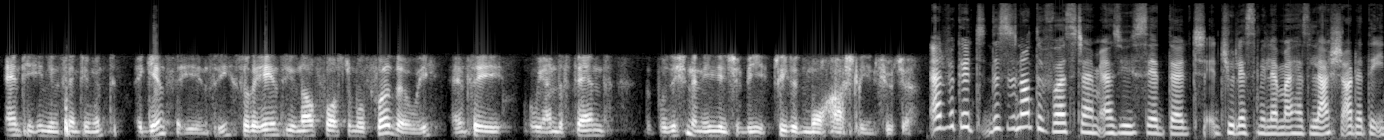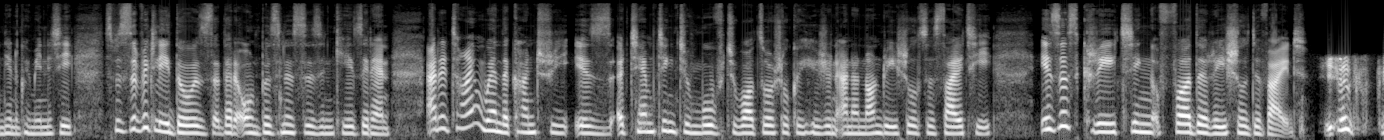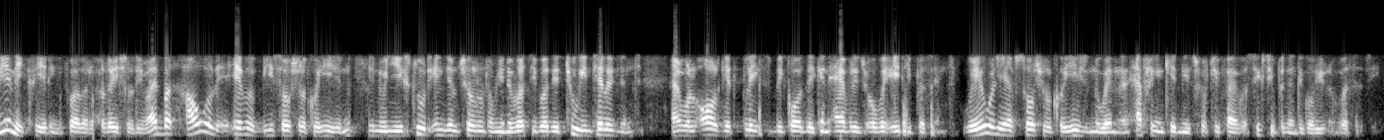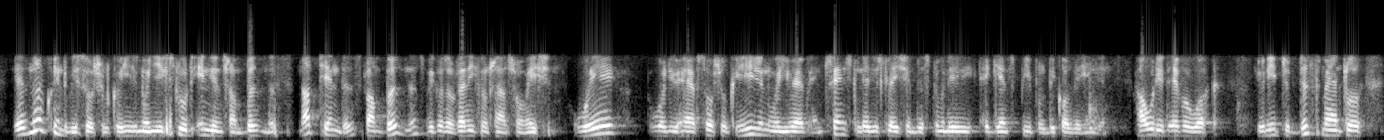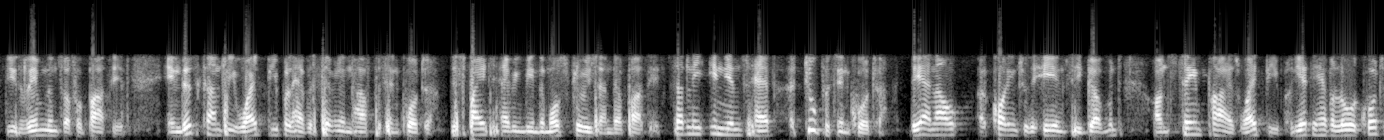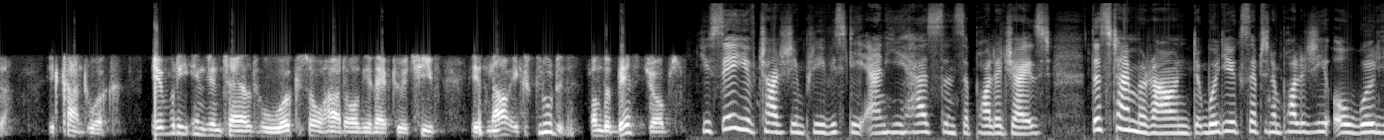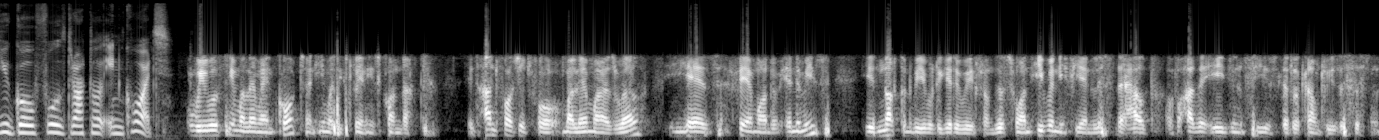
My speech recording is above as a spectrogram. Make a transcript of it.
anti-Indian sentiment against the ANC. So the ANC is now forced to move further away and say, we understand position and Indians should be treated more harshly in future. Advocate, this is not the first time, as you said, that Julius Malema has lashed out at the Indian community, specifically those that own businesses in KZN, at a time when the country is attempting to move towards social cohesion and a non-racial society. Is this creating further racial divide? He is clearly creating further racial divide, but how will there ever be social cohesion when you exclude Indian children from university because they're too intelligent and will all get places because they can average over 80%? Where will you have social cohesion when an African kid needs 55 or 60% to go to university? There's not going to be social cohesion when you exclude Indians from business, not tenders, from business because of radical transformation. Where will you have social cohesion when you have entrenched legislation discriminating against people because they're Indian? How would it ever work? You need to dismantle these remnants of apartheid. In this country, white people have a 7.5% quota, despite having been the most privileged under apartheid. Suddenly, Indians have a 2% quota. They are now, according to the ANC government, on the same par as white people, yet they have a lower quota. It can't work. Every Indian child who works so hard all their life to achieve is now excluded from the best jobs. You say you've charged him previously and he has since apologized. This time around, will you accept an apology or will you go full throttle in court? We will see Malema in court and he must explain his conduct. It's unfortunate for Malema as well. He has a fair amount of enemies. He's not going to be able to get away from this one, even if he enlists the help of other agencies that will come to his assistance.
